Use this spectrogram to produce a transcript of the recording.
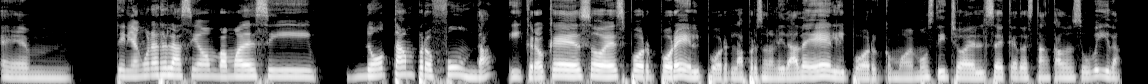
em, tenían una relación, vamos a decir, no tan profunda y creo que eso es por, por él, por la personalidad de él y por, como hemos dicho, él se quedó estancado en su vida.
